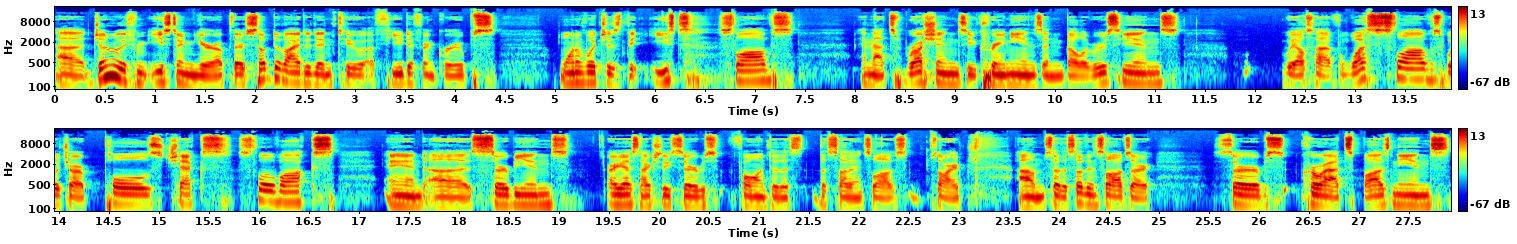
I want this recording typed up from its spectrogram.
uh, generally from Eastern Europe. They're subdivided into a few different groups, one of which is the East Slavs, and that's Russians, Ukrainians, and Belarusians. We also have West Slavs, which are Poles, Czechs, Slovaks, and uh, Serbians. Or I guess actually Serbs fall into the the Southern Slavs. Sorry. Um, so the Southern Slavs are Serbs, Croats, Bosnians,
